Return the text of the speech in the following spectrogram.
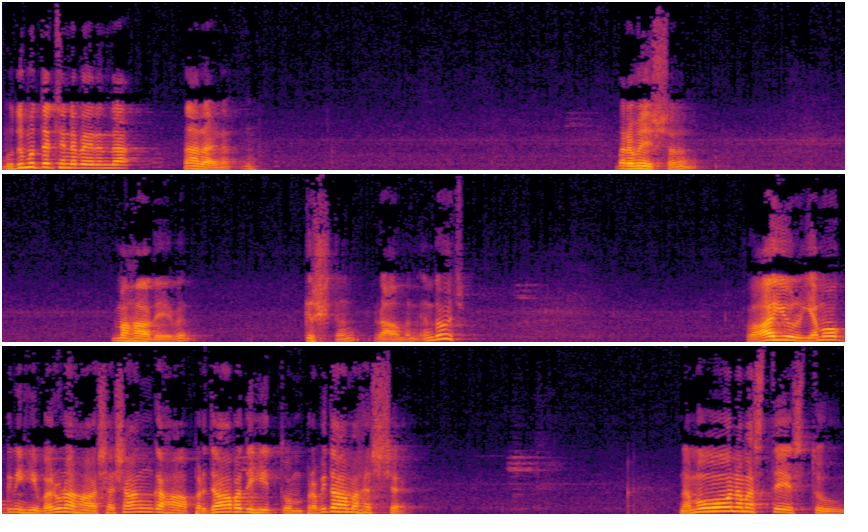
മുതുമുത്തച്ഛന്റെ പേരെന്താ? നാരായണൻ. പരമേശ്വരൻ. മഹാദേവൻ. കൃഷ്ണൻ രാമൻ എന്തോ വെച്ചു. വായുർ യമോഗ്നി വരുണ ശശാങ്ക പ്രജാപതി ത്വം പ്രപിതാമഹശ്ച നമോ നമസ്തേസ്തു.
